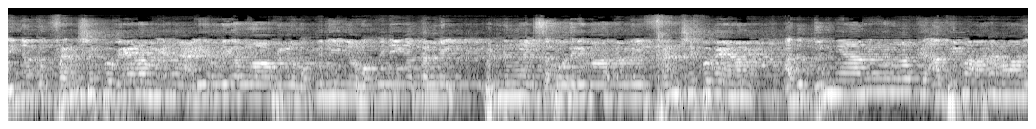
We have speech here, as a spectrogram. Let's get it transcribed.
നിങ്ങൾക്ക് ഫ്രണ്ട്ഷിപ്പ് വേണം എന്ന് അലിറിയാഹുവിന്റെ തമ്മിൽ പെണ്ണുങ്ങൾ സഹോദരിമാർ തമ്മിൽ ഫ്രണ്ട്ഷിപ്പ് വേണം. അത് ദുനിയാവിൽ നിങ്ങൾക്ക് അഭിമാനമാണ്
